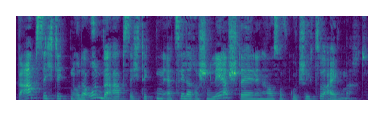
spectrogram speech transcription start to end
beabsichtigten oder unbeabsichtigten erzählerischen Leerstellen in House of Gucci zu eigen macht.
